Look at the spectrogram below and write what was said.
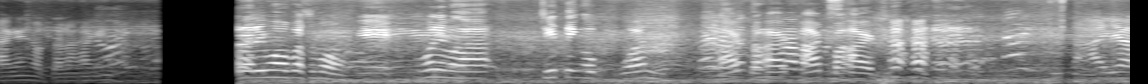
Manyahangin, hot na hangin. Dari mo pas mo. Mo ni mga cheating of one. Art ba art, art ba art. Kaya.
